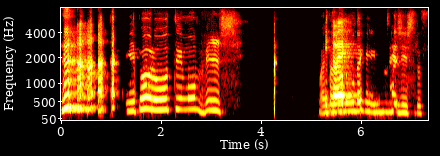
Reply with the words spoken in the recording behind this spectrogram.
e por último, vixe. Mas tá então tá todo é... mundo aqui nos registros.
